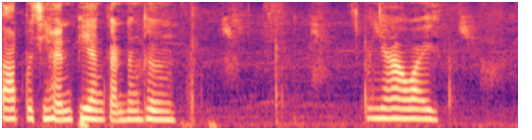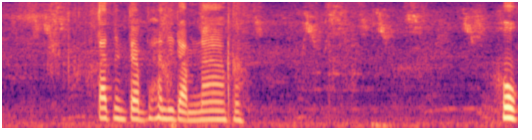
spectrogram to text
ตัดไปชิหันเพียงกันทั้งทิงมันยาวไว้ตัดตั้งแต่พันธีดำหน้าพอหก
